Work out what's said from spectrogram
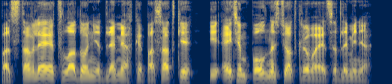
подставляет ладони для мягкой посадки и этим полностью открывается для меня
